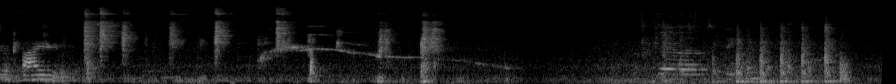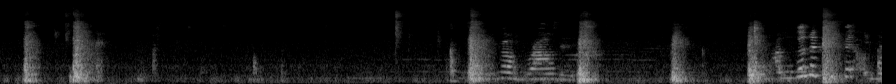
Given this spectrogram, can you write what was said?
the fire is. I'm gonna brown it. I'm gonna keep it in the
